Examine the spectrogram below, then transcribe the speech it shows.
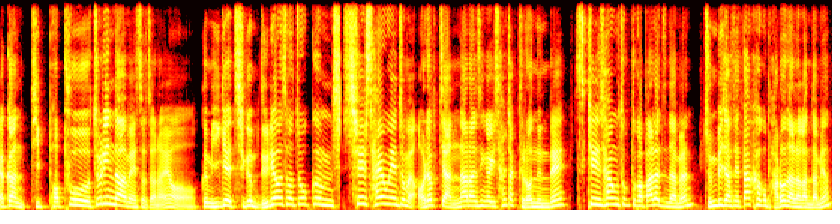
약간 딥 버프 줄인 다음에 했었잖아요. 그럼 이게 지금 느려서 조금 실 사용엔 좀 어렵지 않나라는 생각이 살짝 들었는데 스킬 사용 속도가 빨라진다면 준비 자세 딱 하고 바로 날아간다면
